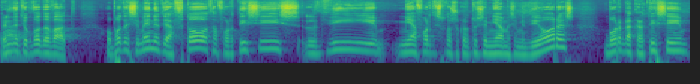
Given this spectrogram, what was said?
50 και 80 watt. Οπότε σημαίνει ότι αυτό θα φορτίσεις, δηλαδή μια φόρτιση που θα σου κρατούσε μια μισή με δύο ώρες, μπορεί να κρατήσει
